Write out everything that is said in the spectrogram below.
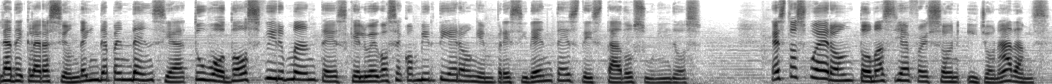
La Declaración de Independencia tuvo dos firmantes que luego se convirtieron en presidentes de Estados Unidos. Estos fueron Thomas Jefferson y John Adams.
